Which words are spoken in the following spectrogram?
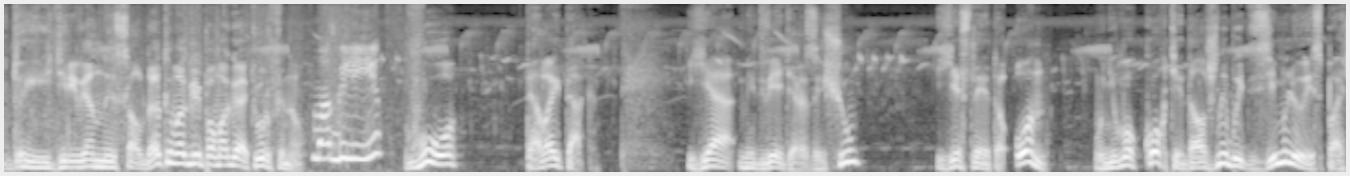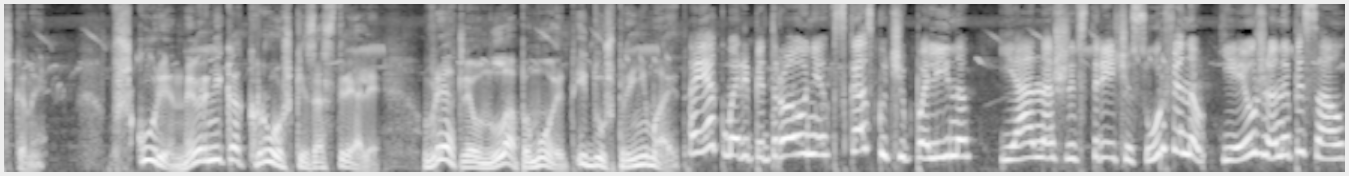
Да и деревянные солдаты могли помогать Урфину. Могли. Во! Давай так. Я медведя разыщу. Если это он, у него когти должны быть землей испачканы. В шкуре наверняка крошки застряли. Вряд ли он лапы моет и душ принимает. А я к Маре Петровне в сказку Чиполлино. Я о нашей встрече с Урфином ей уже написал.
